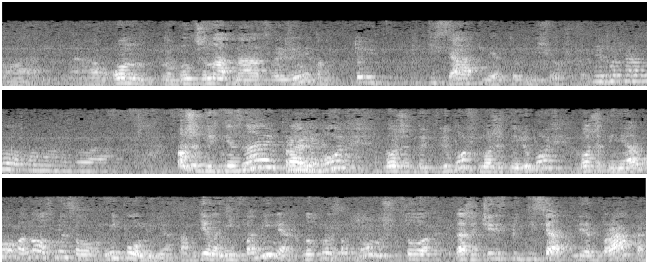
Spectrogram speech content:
э, он был женат на своей жене, там, то ли 50 лет, то ли еще что-то. Любовь Орлова, по-моему, была. Может быть, не знаю, про любовь, может быть, любовь, может не любовь, может и не Орлова, но смысл не помню я, там дело не в фамилиях, но смысл в том, что даже через 50 лет брака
